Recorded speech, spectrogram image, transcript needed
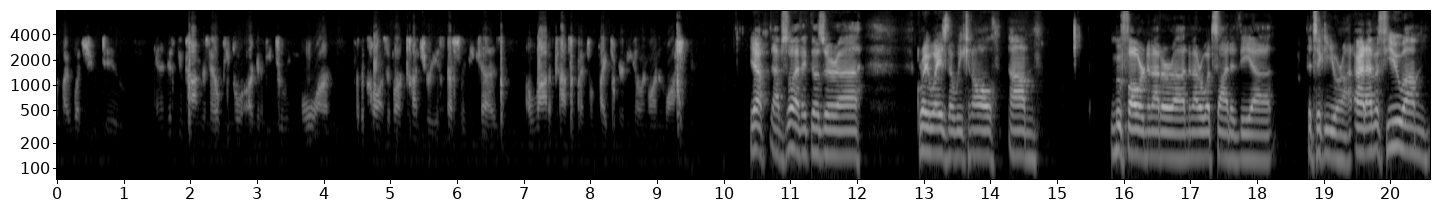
but by what you do. And in this new Congress, I hope people are going to be doing more for the cause of our country, especially because a lot of consequential fights are going to be going on in Washington. Yeah, absolutely. I think those are uh, great ways that we can all um, move forward, no matter uh, no matter what side of the uh, the ticket you were on. All right, I have a few um,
